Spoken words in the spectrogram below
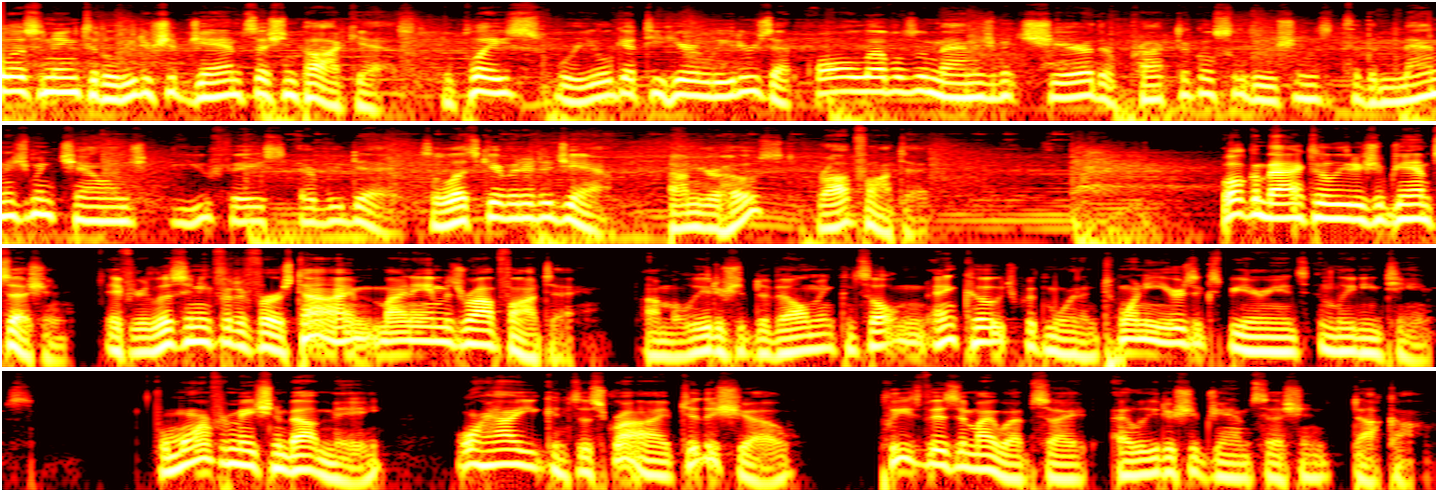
listening to the Leadership Jam Session Podcast, the place where you'll get to hear leaders at all levels of management share their practical solutions to the management challenge you face every day. So let's get ready to jam. I'm your host, Rob Fonte. Welcome back to the Leadership Jam Session. If you're listening for the first time, my name is Rob Fonte. I'm a leadership development consultant and coach with more than 20 years' experience in leading teams. For more information about me or how you can subscribe to the show, please visit my website at leadershipjamsession.com.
